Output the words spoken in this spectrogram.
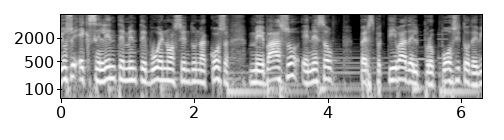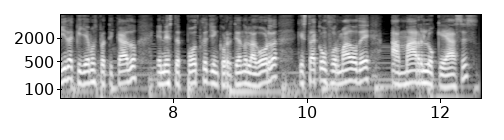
yo soy excelentemente bueno haciendo una cosa. Me baso en esa perspectiva del propósito de vida que ya hemos platicado en este podcast y en Correteando la Gorda, que está conformado de amar lo que haces,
